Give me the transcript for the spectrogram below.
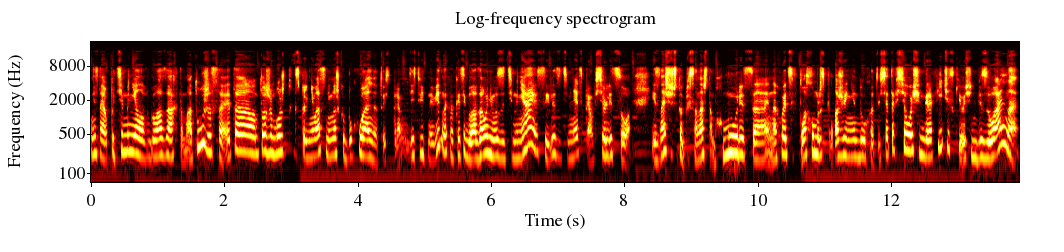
не знаю, потемнело в глазах там от ужаса, это тоже может восприниматься немножко буквально, то есть прям действительно видно, как эти глаза у него затемняются или затемняется прям все лицо. И значит, что персонаж там хмурится и находится в плохом расположении духа. То есть это все очень графически, очень визуально,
